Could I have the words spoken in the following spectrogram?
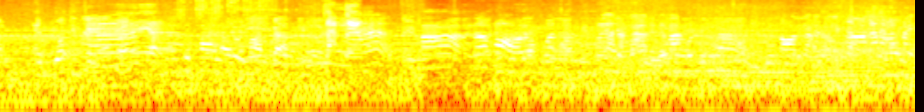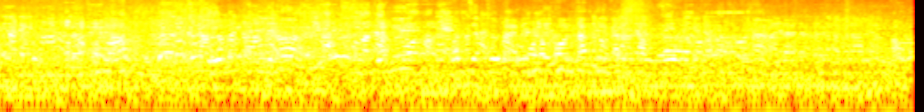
มัน เต็มยศจริงๆนะเสื้อผ้าเรามาแบบนี้เลยจัดเต็มค่ะก็ขอรบกวนเพื่อนจากงานเลยได้ป่ะนอนหลังที่นอนนะคะไปที่ไหนคะกลับแล้วมันจะเออวันนี้วันเจ็บคือใหม่ไม่มีละครนัดกันทำโอ้โห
